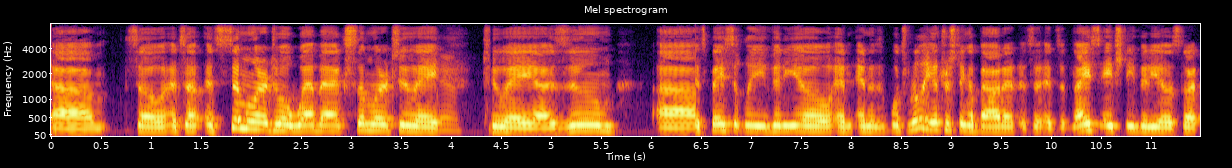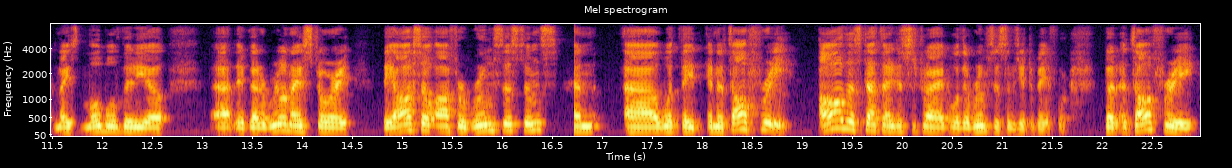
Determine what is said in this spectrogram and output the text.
Um, so it's a it's similar to a WebEx, similar to a yeah to a uh, Zoom. Uh, it's basically video, and, and what's really interesting about it, it's a, it's a nice HD video, it's a nice mobile video. Uh, they've got a real nice story. They also offer room systems, and uh, what they and it's all free. All the stuff that I just described, well, the room systems you have to pay for, but it's all free.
